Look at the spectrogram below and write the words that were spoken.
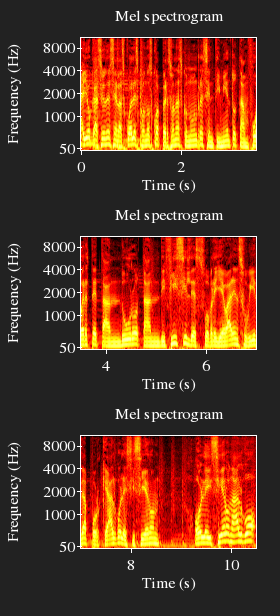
Hay ocasiones en las cuales conozco a personas con un resentimiento tan fuerte, tan duro, tan difícil de sobrellevar en su vida porque algo les hicieron o le hicieron algo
